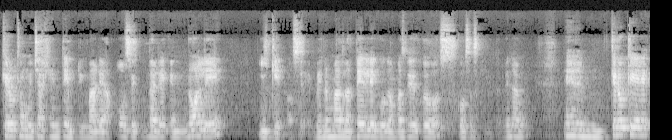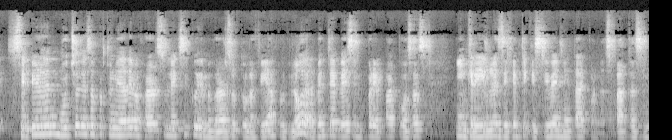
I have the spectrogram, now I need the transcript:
Creo que mucha gente en primaria o secundaria que no lee y que, no sé, ven más la tele, juegan más videojuegos, cosas que yo también hago, Em, creo que se pierden mucho de esa oportunidad de mejorar su léxico y de mejorar su ortografía, porque luego de repente ves en prepa cosas increíbles de gente que escribe neta con las patas y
